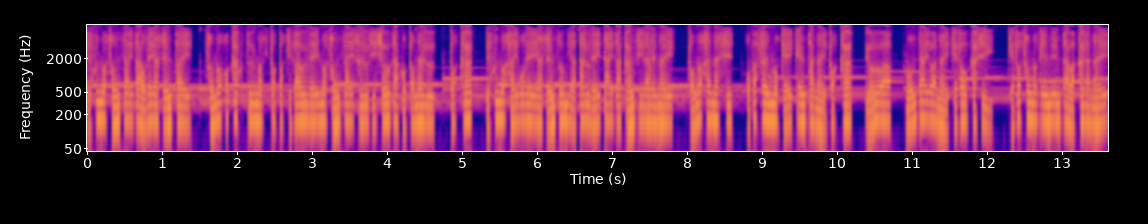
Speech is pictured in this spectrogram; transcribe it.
F の存在が俺や先輩、その他普通の人と違う霊の存在する事象が異なる、とか、F の背後霊や先祖に当たる霊体が感じられない、との話、おばさんも経験がないとか、要は、問題はないけどおかしい、けどその原因がわからない。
